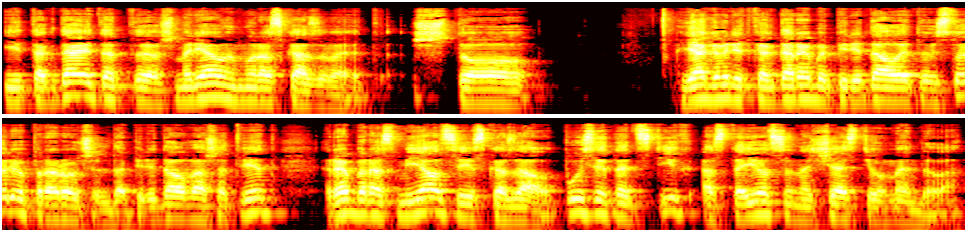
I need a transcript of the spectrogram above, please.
и тогда этот э, Шмарял ему рассказывает, что я, говорит, когда Рэбе передал эту историю про Ротшильда, передал ваш ответ, Рэбе рассмеялся и сказал, пусть этот стих остается на части у Мендела.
